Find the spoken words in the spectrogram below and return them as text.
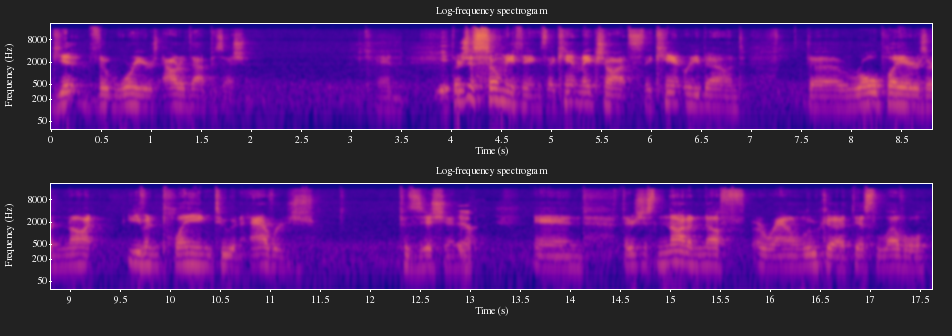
get the Warriors out of that possession. And Yeah. there's just so many things. They can't make shots. They can't rebound. The role players are not even playing to an average position. Yeah. And there's just not enough around Luka at this level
